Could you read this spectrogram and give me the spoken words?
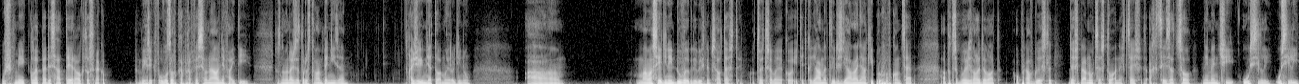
už mi klepe desátý rok, to jsem jako bych řekl v uvozovkách profesionálně v IT. To znamená, že za to dostávám peníze a živí mě to a moji rodinu. A mám asi jediný důvod, kdybych nepsal testy. A to je třeba jako i teďka děláme, když děláme nějaký proof of concept a potřebuješ validovat opravdu, jestli jdeš správnou cestou a nechceš a chceš za co nejmenší úsilí, úsilí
